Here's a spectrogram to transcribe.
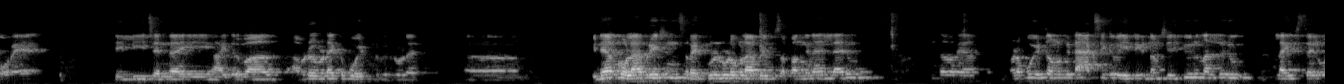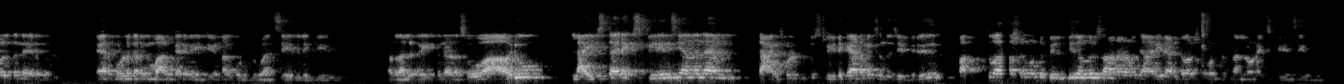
കുറെ ഡൽഹി ചെന്നൈ ഹൈദരാബാദ് അവിടെ ഇവിടെയൊക്കെ പോയിട്ടുണ്ട് ഇവരുടെ കൂടെ. പിന്നെ കൊളാബറേഷൻസ് റെഡ് ബുളിന്റെ കൂടെ കൊളാബറേഷൻസ് അപ്പൊ അങ്ങനെ എല്ലാരും എന്താ പറയാ അവിടെ പോയിട്ട് നമുക്ക് ടാക്സി ഒക്കെ വെയിറ്റ് ചെയ്യണം. ശരിക്കും ഒരു നല്ലൊരു ലൈഫ് സ്റ്റൈൽ പോലെ തന്നെ ആയിരുന്നു എയർപോർട്ടിൽ ഇറങ്ങുമ്പോൾ ആൾക്കാരെ വെയിറ്റ് ചെയ്യണം കൊണ്ടുപോകാൻ സ്റ്റേജിലേക്ക് അവിടെ നല്ല ട്രീറ്റ്മെന്റ് ആണ്. സോ ആ ഒരു ലൈഫ് സ്റ്റൈൽ എക്സ്പീരിയൻസ് ചെയ്യാൻ തന്നെ താങ്ക്ഫുൾ ടു സ്ട്രീറ്റ് അക്കാഡമിക്സ് എന്ന് വെച്ചാൽ ഇവർ പത്ത് വർഷം കൊണ്ട് ബിൽഡ് ചെയ്ത ഒരു സാധനമാണ് ഞാൻ ഈ രണ്ട് വർഷം കൊണ്ട് നല്ലോണം എക്സ്പീരിയൻസ് ചെയ്യുന്നത്.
